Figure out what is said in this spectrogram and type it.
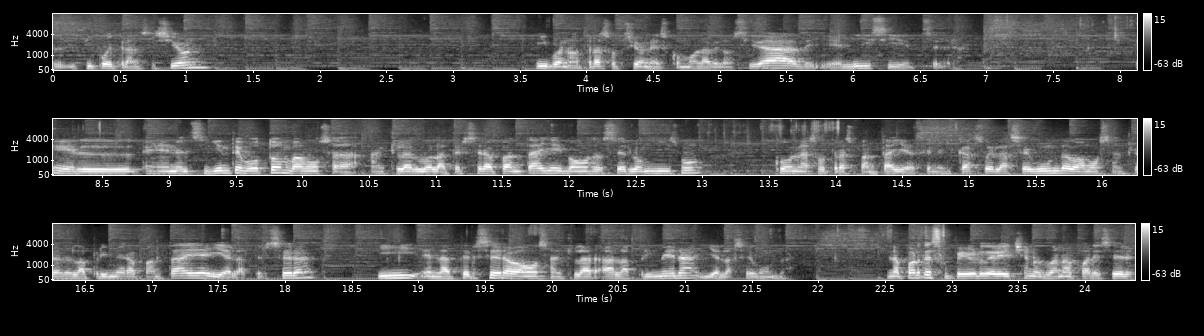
el tipo de transición y bueno, otras opciones como la velocidad el easy, etcétera en el siguiente botón vamos a anclarlo a la tercera pantalla y vamos a hacer lo mismo con las otras pantallas. En el caso de la segunda vamos a anclar a la primera pantalla y a la tercera y en la tercera vamos a anclar a la primera y a la segunda. En la parte superior derecha nos van a aparecer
